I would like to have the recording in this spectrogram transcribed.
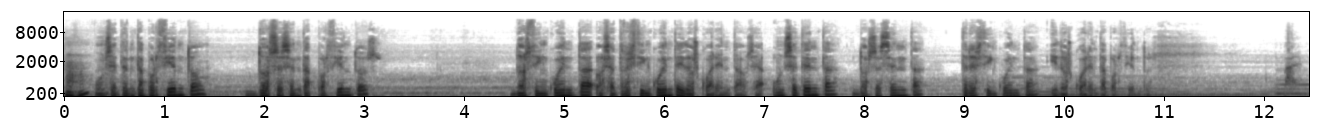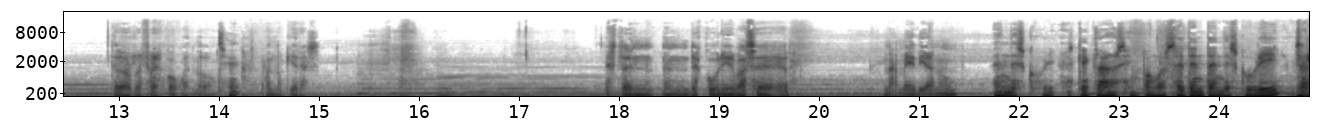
Ujú. un 70%, dos 60%, dos 50, o sea, 350 y dos 40. O sea, un 70, dos 60, 350 y dos 40%. Vale. Te lo refresco cuando, Sí. cuando quieras. Esto en, en descubrir va a ser una media, ¿no? En descubrir. Es que claro, si pongo 70 en descubrir, pues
